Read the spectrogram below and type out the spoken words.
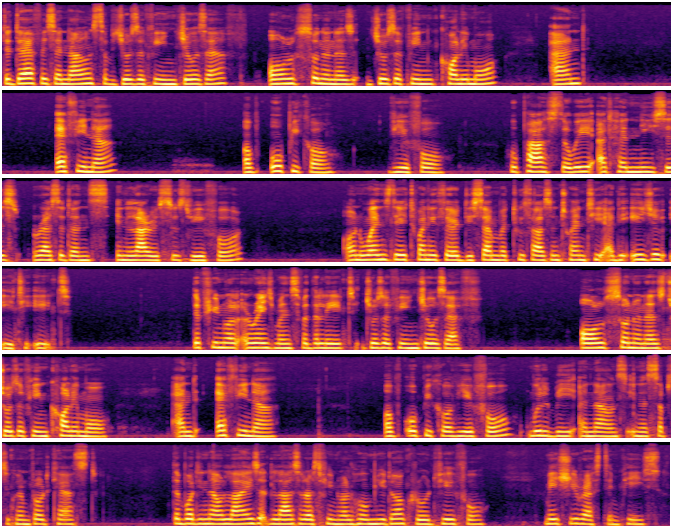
The death is announced of Josephine Joseph, also known as Josephine Collymore, and Effina of Opicor, Vieux who passed away at her niece's residence in Larissus Vieux on Wednesday, 23 December 2020, at the age of 88. The funeral arrangements for the late Josephine Joseph, also known as Josephine Collymore, and Effina of Opicor Vieux will be announced in a subsequent broadcast. The body now lies at Lazarus Funeral Home, New Dock Road, Vieux May she rest in peace.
